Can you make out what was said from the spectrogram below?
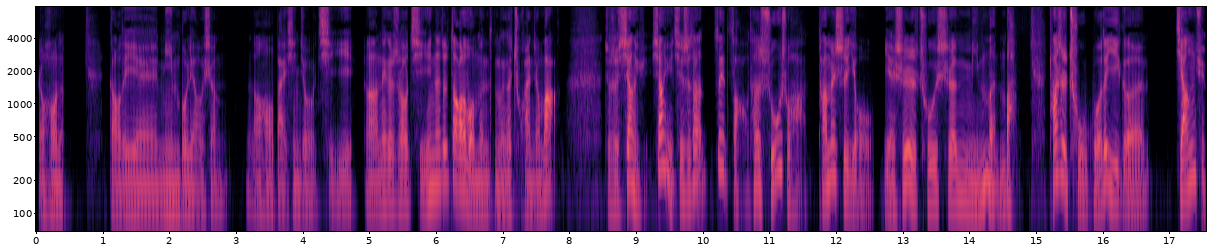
然后呢，搞得也民不聊生。然后百姓就起义啊，那个时候起义呢，就到了我们那个楚汉争霸，就是项羽。项羽其实他最早他的叔叔哈，他们是有也是出身名门吧，他是楚国的一个将军，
